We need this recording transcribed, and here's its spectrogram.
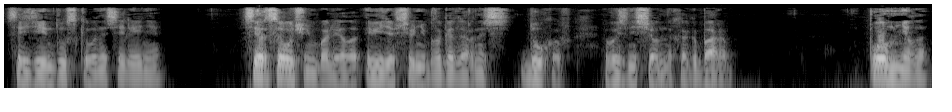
среди индусского населения. Сердце очень болело, видя всю неблагодарность духов, вознесенных Акбаром. Помнила,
